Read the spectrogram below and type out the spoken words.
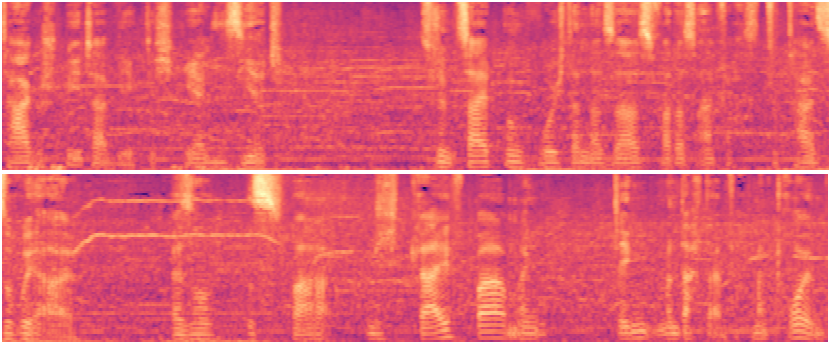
Tage später wirklich realisiert. Zu dem Zeitpunkt, wo ich dann da saß, war das einfach total surreal. Also es war nicht greifbar. Man denkt, man dachte einfach, man träumt.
